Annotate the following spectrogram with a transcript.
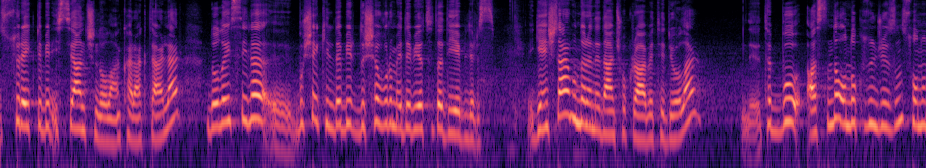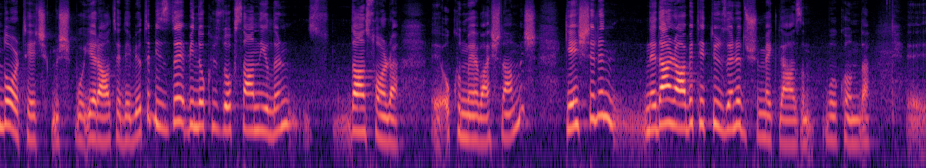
sürekli bir isyan içinde olan karakterler. Dolayısıyla bu şekilde bir dışa vurum edebiyatı da diyebiliriz. Gençler bunlara neden çok rağbet ediyorlar? E, tabii bu aslında 19. yüzyılın sonunda ortaya çıkmış bu yeraltı edebiyatı. Bizde 1990'lı yıllardan sonra e, okunmaya başlanmış. Gençlerin neden rağbet ettiği üzerine düşünmek lazım bu konuda. E,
